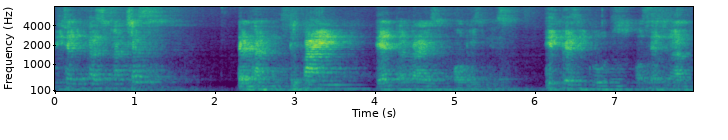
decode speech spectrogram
the technical structures that can define the enterprise or business. These basic rules of setting up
